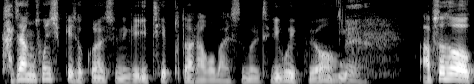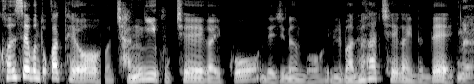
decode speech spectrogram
가장 손쉽게 접근할 수 있는 게 ETF다라고 말씀을 드리고 있고요. 네, 앞서서 컨셉은 똑같아요. 장기 국채가 있고 내지는 뭐 일반 회사채가 있는데 네,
